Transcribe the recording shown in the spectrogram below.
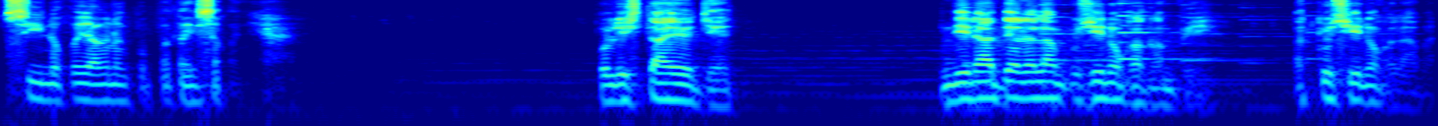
Sino kaya ang nagpapatay sa kanya? Pulis tayo, Jet. Hindi natin alam kung sino kakampi at kung sino kalaban.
